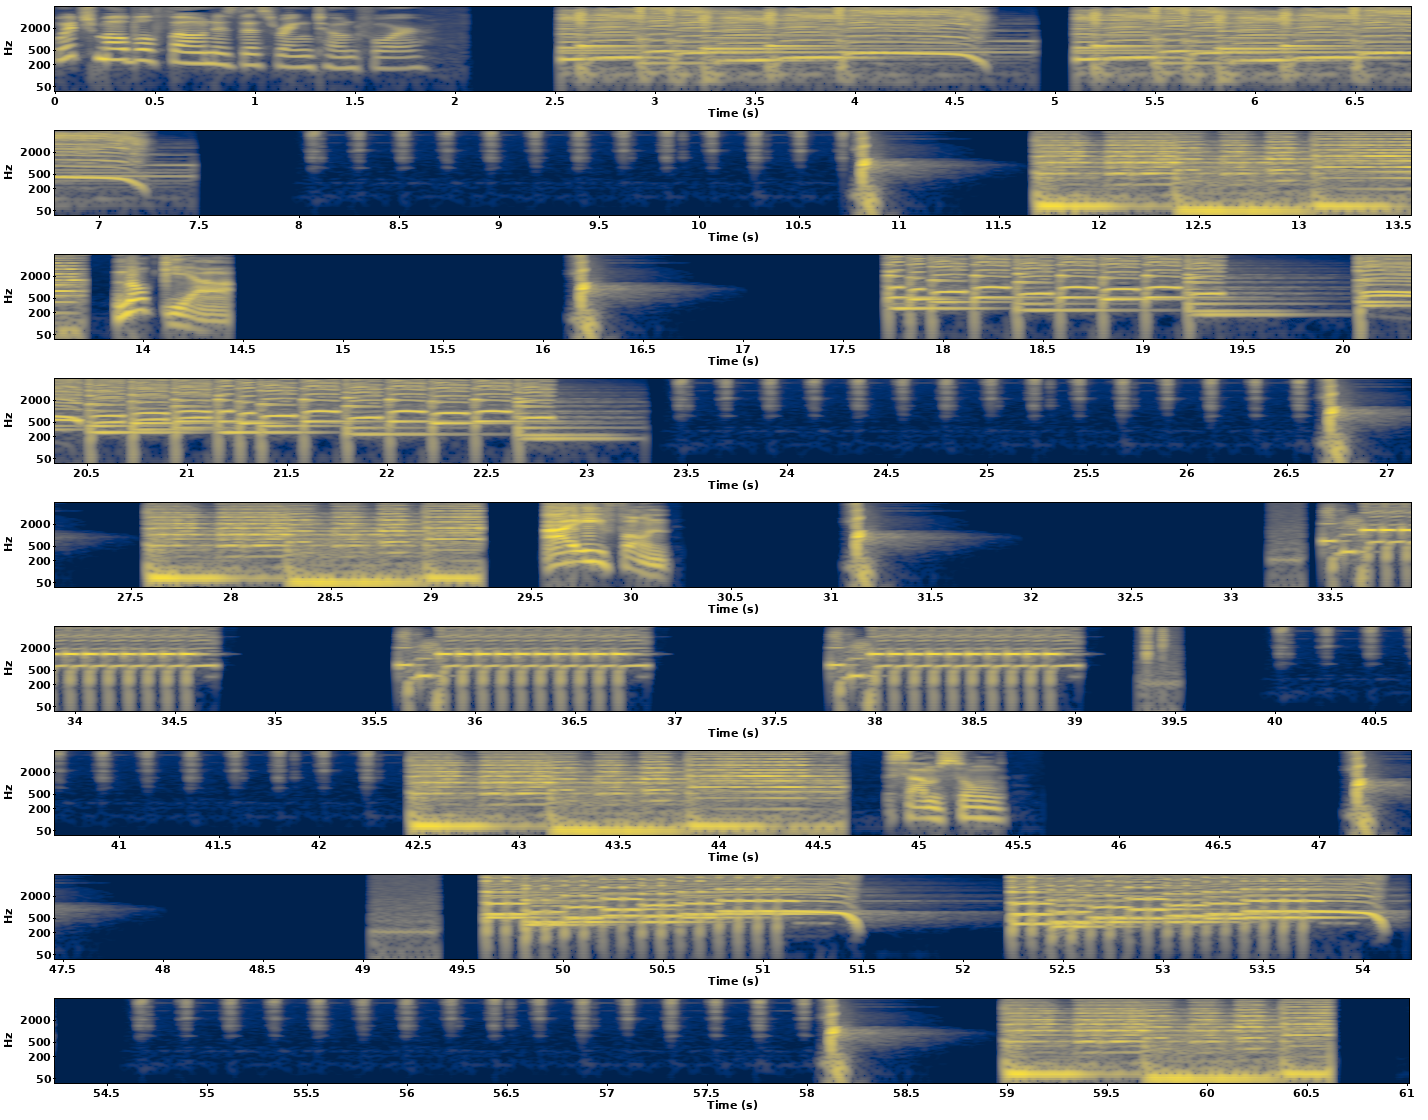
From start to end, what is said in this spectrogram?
Which mobile phone is this ringtone for? Nokia. iPhone. Samsung.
